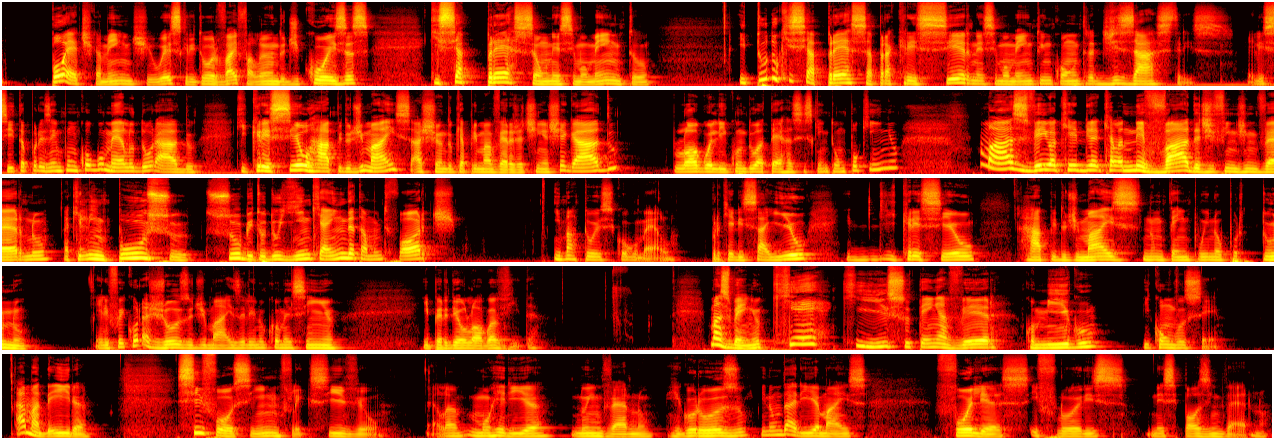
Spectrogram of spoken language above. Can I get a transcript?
Poeticamente, o escritor vai falando de coisas que se apressam nesse momento, e tudo que se apressa para crescer nesse momento encontra desastres. Ele cita, por exemplo, um cogumelo dourado que cresceu rápido demais, achando que a primavera já tinha chegado, logo ali quando a terra se esquentou um pouquinho, mas veio aquele, aquela nevada de fim de inverno, aquele impulso súbito do yin que ainda está muito forte e matou esse cogumelo. Porque ele saiu e, e cresceu rápido demais num tempo inoportuno. Ele foi corajoso demais ali no comecinho e perdeu logo a vida. Mas bem, o que que isso tem a ver comigo e com você? A madeira se fosse inflexível, ela morreria no inverno rigoroso e não daria mais folhas e flores nesse pós-inverno.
